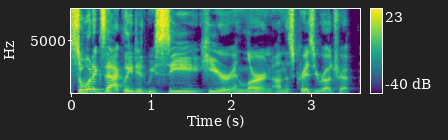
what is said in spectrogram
So, what exactly did we see, hear, and learn on this crazy road trip?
